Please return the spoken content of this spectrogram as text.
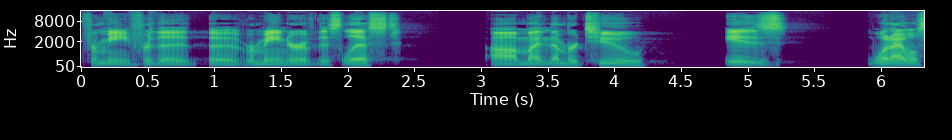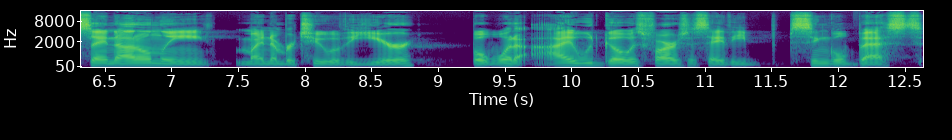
for me for the the remainder of this list. Uh, my number two is what I will say. Not only my number two of the year, but what I would go as far as to say the single best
